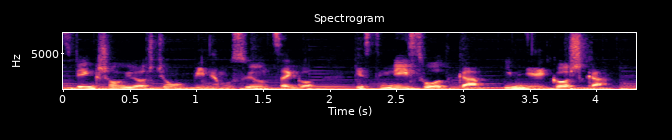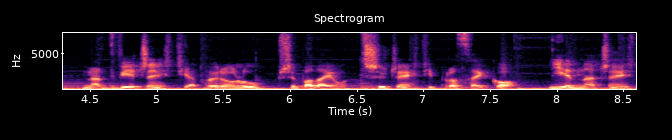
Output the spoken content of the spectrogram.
z większą ilością wina musującego. Jest mniej słodka i mniej gorzka. Na dwie części Aperolu przypadają trzy części Prosecco i jedna część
